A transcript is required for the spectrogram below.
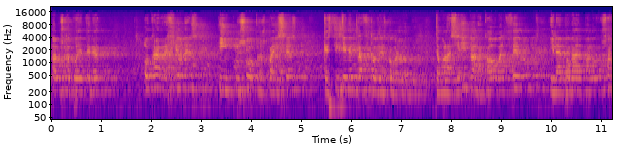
a los que pueden tener otras regiones incluso otros países que sí tienen tráfico directo con Europa. Tenemos la siringa, la caoba, el cedro y la época del palo rosa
